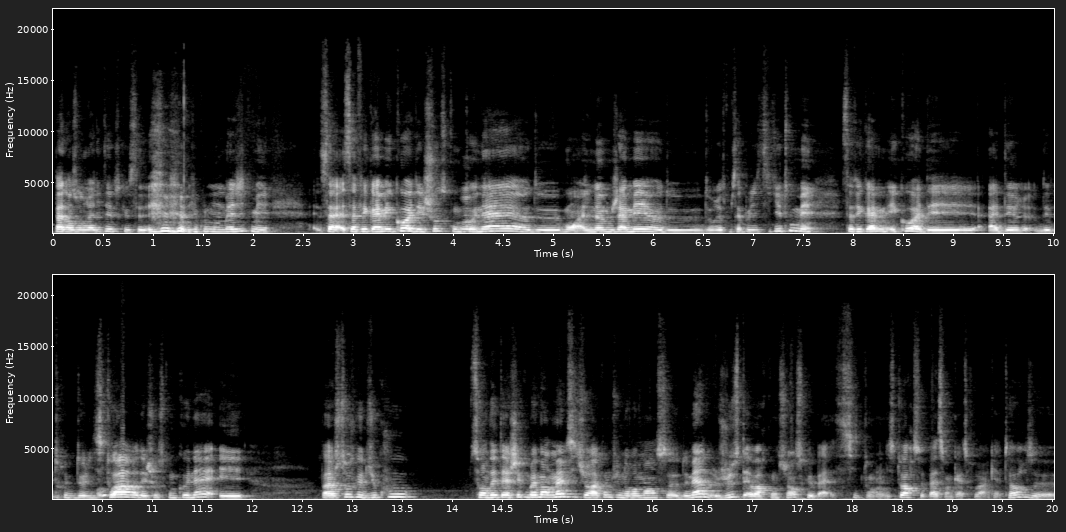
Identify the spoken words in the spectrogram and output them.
pas dans une réalité parce que c'est du coup le monde magique, mais ça, ça fait quand même écho à des choses qu'on Mm. connaît. euh, De, bon, elle nomme jamais euh, de, de responsables politiques et tout, mais ça fait quand même écho à des, à des, des trucs de l'histoire, des choses qu'on connaît, et. Enfin, je trouve que du coup, s'en détacher complètement, même si tu racontes une romance de merde, juste avoir conscience que bah, si ton histoire se passe en 94, euh,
